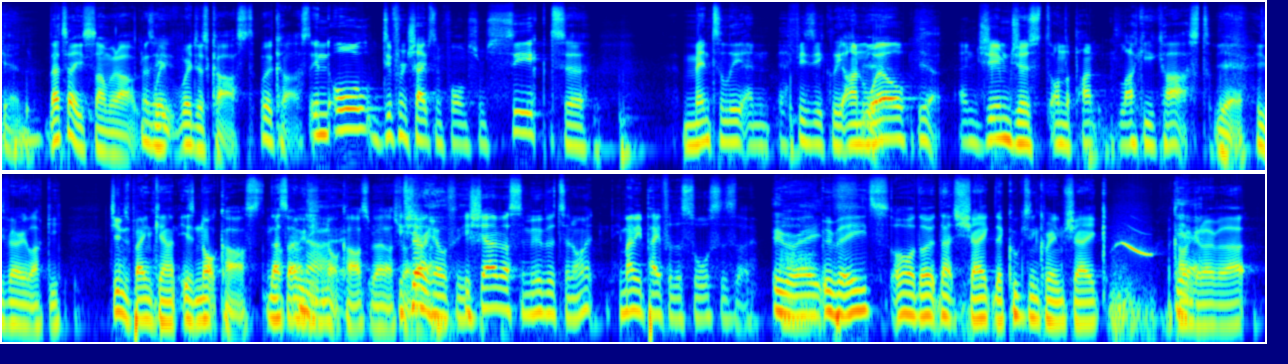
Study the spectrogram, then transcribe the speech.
weekend. That's how you sum it up. That's We, it. we're just cast. We're cast in all different shapes and forms, from sick to mentally and physically unwell. Yeah. And Jim just on the punt, lucky cast. Yeah, he's very lucky. Jim's bank account is not cast. That's the only No. thing not cast about us. He's Right very now. healthy. He shouted us some Uber tonight. He made me pay for the sauces though. Uber oh, Eats, Uber Eats. Oh, tho- that shake, the cookies and cream shake. I can't Yeah. get over that.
